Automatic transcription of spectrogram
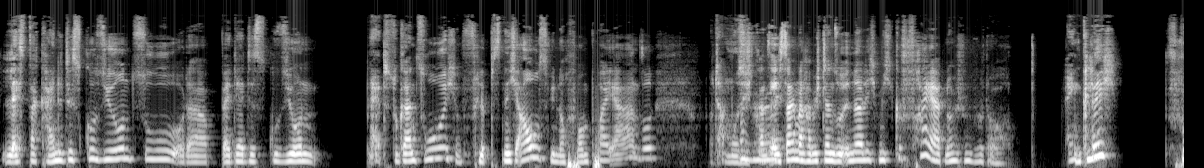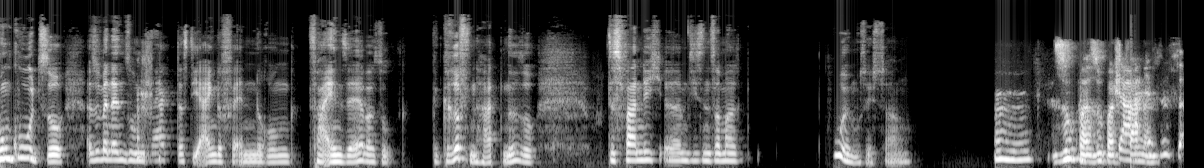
lässt da keine Diskussion zu oder bei der Diskussion bleibst du ganz ruhig und flippst nicht aus, wie noch vor ein paar Jahren so. Und da muss ich ganz mhm. ehrlich sagen, da habe ich dann so innerlich mich gefeiert. Ne? Ich dachte, oh, eigentlich schon gut so. Also wenn dann so merkt, dass die eigene Veränderung für einen selber so gegriffen hat, ne, so. Das fand ich ähm, diesen Sommer cool, muss ich sagen. Mhm. Super, super spannend. Ja, es ist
